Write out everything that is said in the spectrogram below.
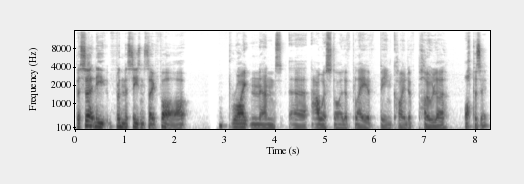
But certainly from the season so far, Brighton and uh, our style of play have been kind of polar opposite.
